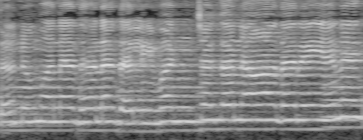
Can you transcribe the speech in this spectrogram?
ತನು ಮನಧನದಲ್ಲಿ ವಂಚಕನಾದರೆ ಎನಗೆ?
